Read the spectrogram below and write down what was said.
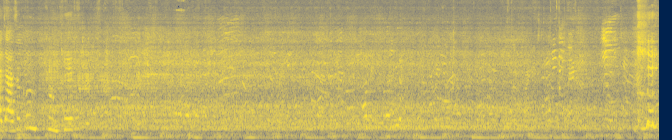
El payaso con, con qué. ¿Qué?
